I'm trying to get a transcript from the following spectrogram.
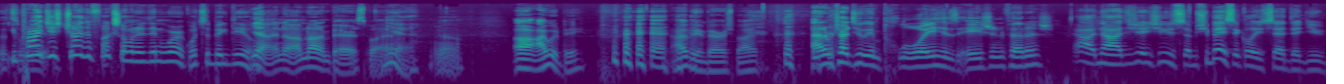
that's you probably weird. just tried to fuck someone and it didn't work. What's the big deal? Yeah, I know. I'm not embarrassed by it. Yeah. Yeah. Uh, I would be. I would be embarrassed by it. Adam tried to employ his Asian fetish. Uh, no, she, she, was- she basically said that you.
